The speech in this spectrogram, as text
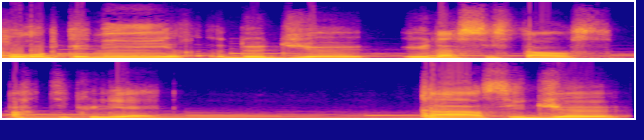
pour obtenir de Dieu une assistance particulière. Car si Dieu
